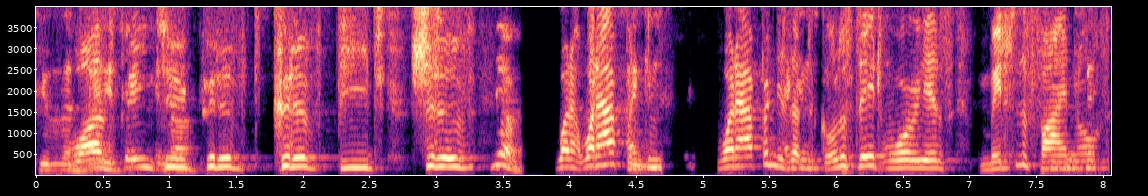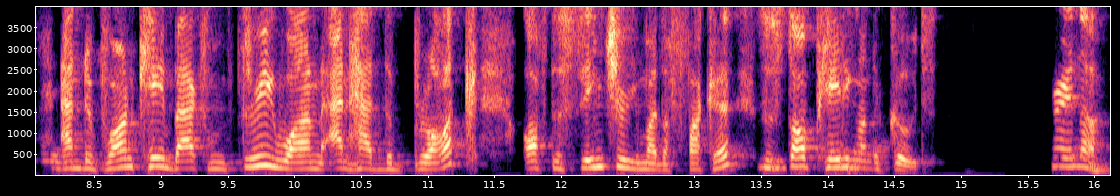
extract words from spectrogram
He's a Was dynasty going to, could have, could have beat, should have. Yeah, What what happened? can What happened is I that can the Golden State Warriors made it to the finals, and LeBron came back from 3 1 and had the block of the century, motherfucker. So stop hating on the GOAT. fair enough.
